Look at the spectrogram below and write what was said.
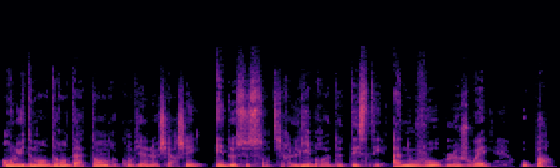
en lui demandant d'attendre qu'on vienne le chercher et de se sentir libre de tester à nouveau le jouet ou pas.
